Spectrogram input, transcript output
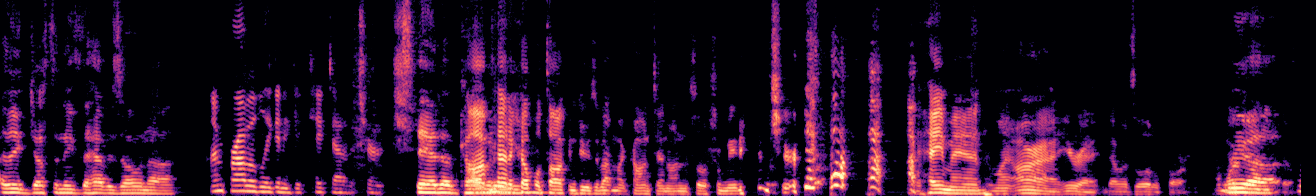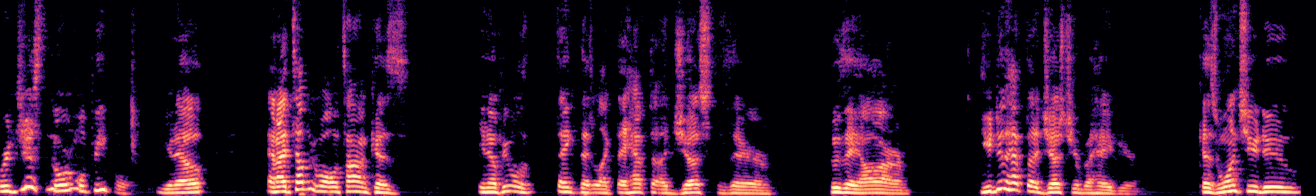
I think Justin needs to have his own uh, I'm probably going to get kicked out of the church. stand-up Oh, I've had a couple talking tos about my content on the social media. sure. Like, hey man, I'm like, all right, you're right. That was a little far. We uh, we're just normal people, you know. And I tell people all the time because, you know, people think that like they have to adjust their who they are, you do have to adjust your behavior. Because once you do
